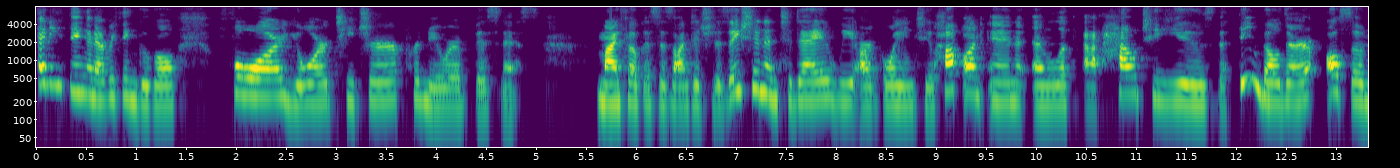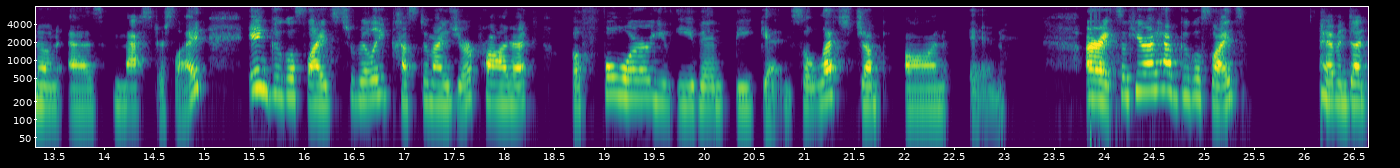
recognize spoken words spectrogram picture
anything and everything Google for your teacherpreneur business. My focus is on digitization, and today we are going to hop on in and look at how to use the theme builder, also known as Master Slide, in Google Slides to really customize your product before you even begin. So let's jump on in. All right, so here I have Google Slides. I haven't done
